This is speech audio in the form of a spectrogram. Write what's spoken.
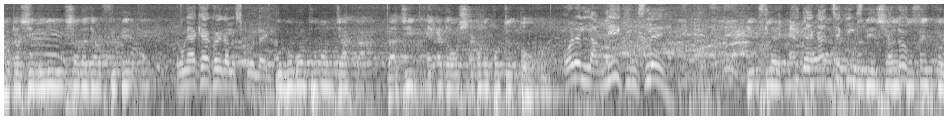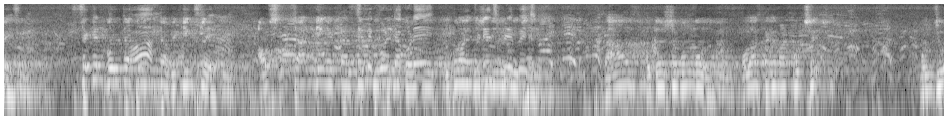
কঠিন। সাদা জার্সিতে। এবং এক এক হয়ে গেল স্কোর লাইন পূর্ব বর্ধমান যাক রাজীব একাদশ এখনও পর্যন্ত। ওরে লাভলি কিংসলে কিংসলে দেখাচ্ছে কিংসলে, চলো। সেকেন্ড গোলটা করে। দিতে হবে কিংসলে আউটস্ট্যান্ডিং একটা কিংসলে গোলটা করে confidence ফিরে পেয়েছে। রাজ উদ্দেশ্য মঙ্গল পলাশ তাকে মাঠ করছে। মঞ্জু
